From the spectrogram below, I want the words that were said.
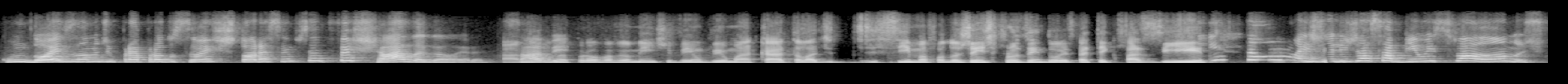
com dois anos de pré-produção, a história é 100% fechada, galera. Ah, sabe? Não, provavelmente veio, veio uma carta lá de, de cima falando: gente, Frozen 2, vai ter que fazer. Então, mas eles já sabiam isso há anos.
